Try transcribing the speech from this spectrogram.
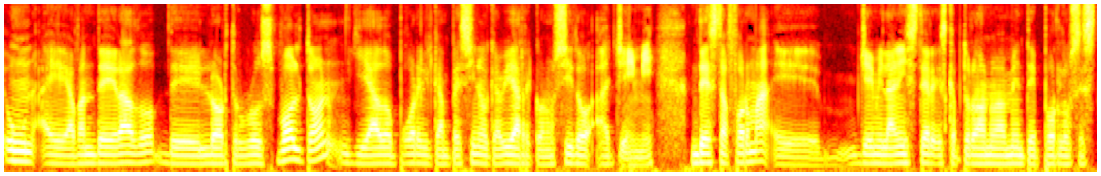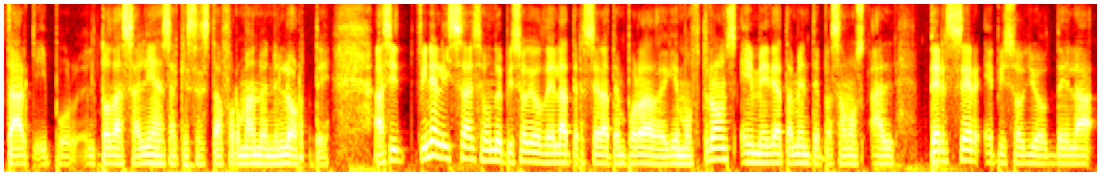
un eh, abanderado de Lord Roose Bolton, guiado por el campesino que había reconocido a Jamie. De esta forma, eh, Jamie Lannister es capturado nuevamente por los Stark y por toda esa alianza que se está formando en el norte. Así finaliza el segundo episodio de la tercera temporada de Game of Thrones e inmediatamente pasamos al tercer episodio de la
